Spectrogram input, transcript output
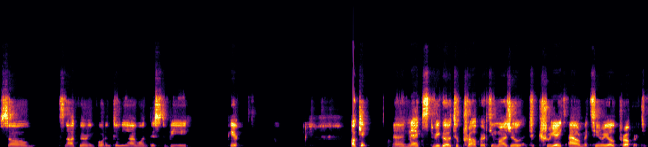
So it's not very important to me. I want this to be here. Okay, uh, next we go to property module to create our material property.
